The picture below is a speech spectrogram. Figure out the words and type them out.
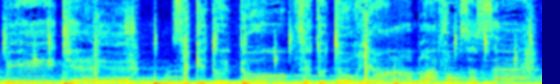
pitié. Ce qui te double, c'est tout ou rien, bref, on se sait.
